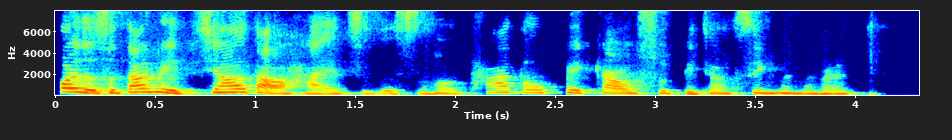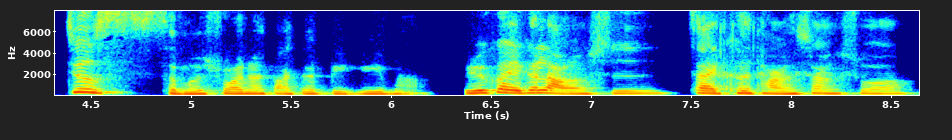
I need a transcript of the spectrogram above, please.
或者是当你教导孩子的时候，他都会告诉比较信任的人。就怎么说呢？打个比喻嘛，如果一个老师在课堂上说，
